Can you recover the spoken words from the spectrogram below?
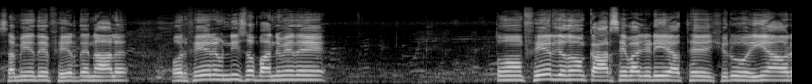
ਸਮੇਂ ਦੇ ਫੇਰ ਦੇ ਨਾਲ ਔਰ ਫਿਰ 1992 ਦੇ ਤੋਂ ਫਿਰ ਜਦੋਂ ਕਾਰ ਸੇਵਾ ਜਿਹੜੀ ਹੈ ਉੱਥੇ ਸ਼ੁਰੂ ਹੋਈ ਆ ਔਰ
